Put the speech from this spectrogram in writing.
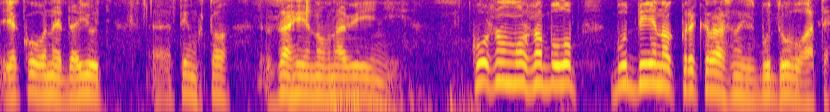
яку вони дають е, тим, хто загинув на війні. Кожному можна було б будинок прекрасний збудувати,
